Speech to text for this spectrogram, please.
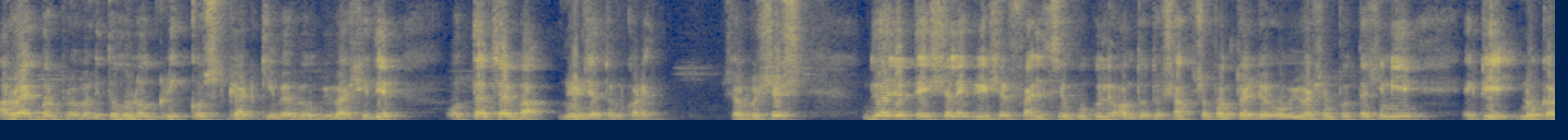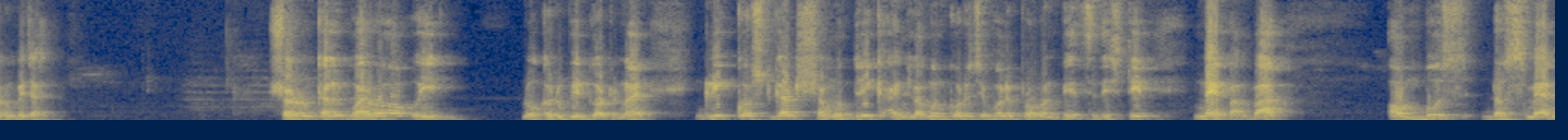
আরও একবার প্রমাণিত হলো গ্রিক কোস্টগার্ড কীভাবে অভিবাসীদের অত্যাচার বা নির্যাতন করে। সর্বশেষ দুই হাজার তেইশ সালে গ্রীসের ফাইলসি উপকূলে অন্তত সাতশো পঞ্চাশ জন অভিবাসন প্রত্যাশী নিয়ে একটি নৌকা ডুবে যায়। স্মরণকালে ভয়াবহ ওই নৌকাডুবির ঘটনায় গ্রিক কোস্টগার্ড সামুদ্রিক আইন লঙ্ঘন করেছে বলে প্রমাণ পেয়েছে দেশটির নেপাল বা অম্বুস ডসম্যান।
